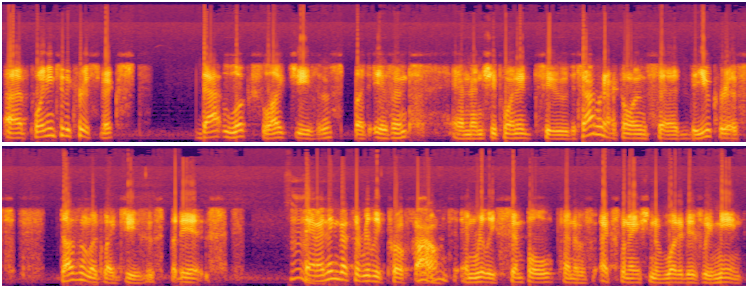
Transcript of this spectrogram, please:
uh, pointing to the crucifix, that looks like Jesus, but isn't. And then she pointed to the tabernacle and said, the Eucharist doesn't look like Jesus, but is. Hmm. And I think that's a really profound and really simple kind of explanation of what it is we mean.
